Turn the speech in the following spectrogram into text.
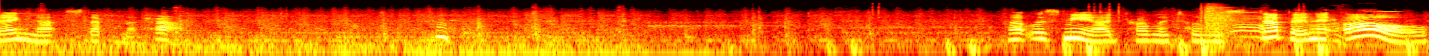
Meg not step in the trap? Hmm. That was me. I'd probably totally step in it. Oh!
